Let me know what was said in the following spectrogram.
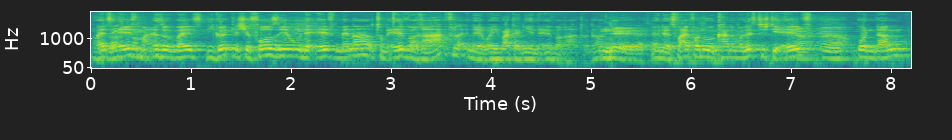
Weil es elf, also weil es die göttliche Vorsehung der elf Männer zum Elberrat, vielleicht, nee, aber ihr wart ja nie ein Elberrat, oder? Nee, das, nee, das war einfach nur karnevalistisch, die elf. Ja, ja. Und dann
